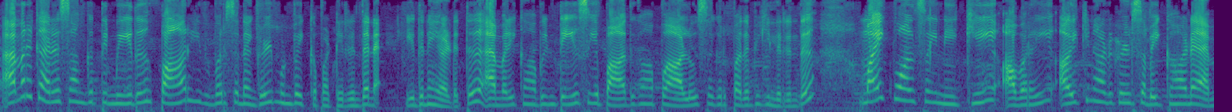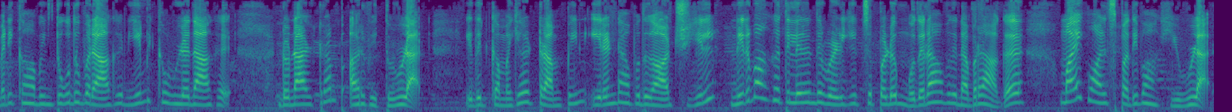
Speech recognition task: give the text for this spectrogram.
அமெரிக்க அரசாங்கத்தின் மீது பாரிய விமர்சனங்கள் முன்வைக்கப்பட்டிருந்தன. இதனை அடுத்து அமெரிக்காவின் தேசிய பாதுகாப்பு ஆலோசகர் பதவியிலிருந்து மைக் வால்ஸை நீக்கி அவரை ஐக்கிய நாடுகள் சபைக்கான அமெரிக்காவின் தூதுவராக நியமிக்க உள்ளதாக டொனால்ட் ட்ரம்ப் அறிவித்துள்ளார். இதற்கமைய டிரம்பின் இரண்டாவது ஆட்சியில் நிர்வாகத்திலிருந்து வெளியேற்றப்படும் முதலாவது நபராக மைக் வால்ஸ் பதிவாகியுள்ளார்.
